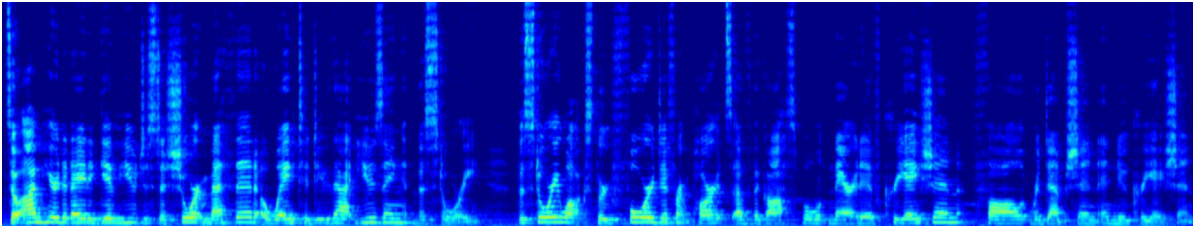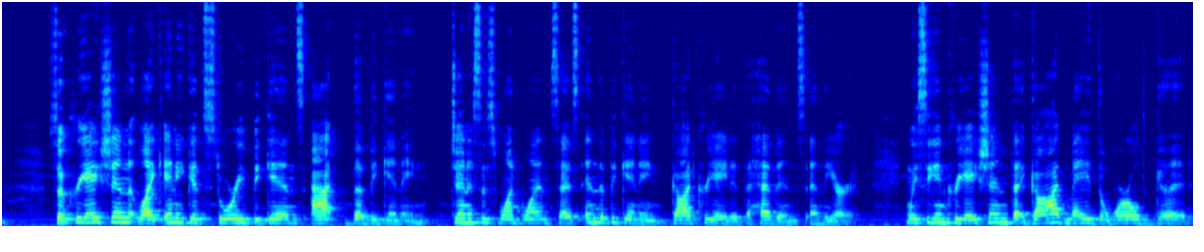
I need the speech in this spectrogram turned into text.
So I'm here today to give you just a short method, a way to do that using the story. The story walks through four different parts of the gospel narrative creation, fall, redemption, and new creation. So, creation, like any good story, begins at the beginning. Genesis 1 1 says, In the beginning, God created the heavens and the earth. We see in creation that God made the world good.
